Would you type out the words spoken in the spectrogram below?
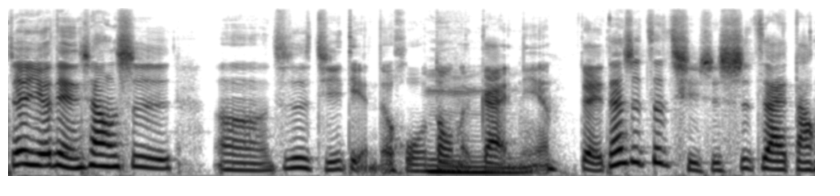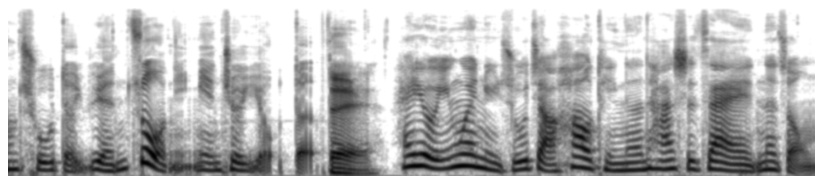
就有点像是。嗯，这是几点的活动的概念，嗯、对，但是这其实是在当初的原作里面就有的。对，还有因为女主角浩婷呢，她是在那种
